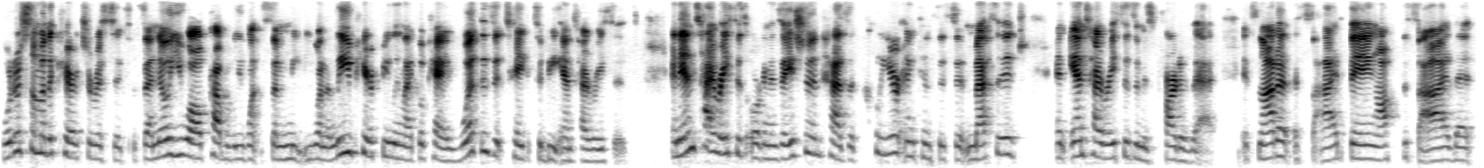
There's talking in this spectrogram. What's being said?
What are some of the characteristics? Because I know you all probably want some meat. You want to leave here feeling like, okay, what does it take to be anti-racist? An anti-racist organization has a clear and consistent message and anti-racism is part of that. It's not a, a, side thing off the side that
